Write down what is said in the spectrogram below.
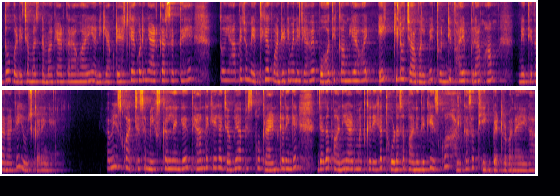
दो बड़े चम्मच नमक ऐड करा हुआ है, यानी कि आप टेस्ट के अकॉर्डिंग ऐड कर सकते हैं। तो यहाँ पे जो मेथी का क्वांटिटी मैंने लिया हुआ है, बहुत ही कम लिया हुआ है। एक किलो चावल में ट्वेंटी फाइव ग्राम हम मेथी दाना के यूज़ करेंगे। अभी इसको अच्छे से मिक्स कर लेंगे। ध्यान रखिएगा, जब भी आप इसको ग्राइंड करेंगे, ज़्यादा पानी ऐड मत करिएगा थोड़ा सा पानी देके इसको हल्का सा थीक बैटर बनाइएगा।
